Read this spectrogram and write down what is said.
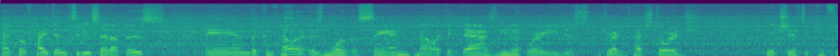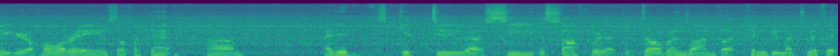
type of high density setup is and the compellent is more of a SAN, not like a DAS unit where you just direct attach storage. You actually have to configure a whole array and stuff like that. Um, I did get to uh, see the software that the Dell runs on, but couldn't do much with it.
